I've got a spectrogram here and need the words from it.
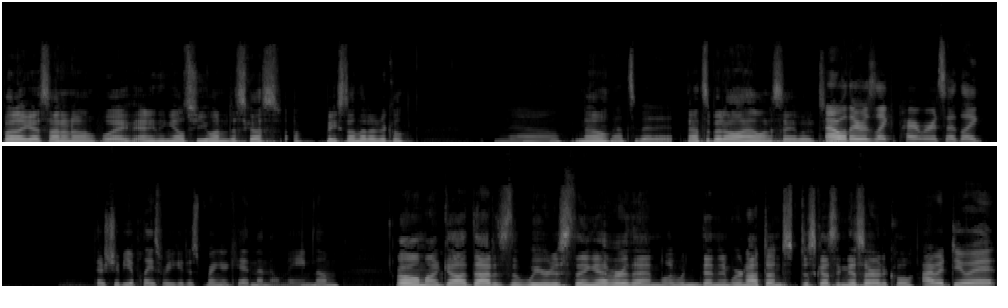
But I guess I don't know. What, anything else you want to discuss uh, based on that article? No, No, that's about it. that's about all I want to say about it. Too. Oh well, there was like a part where it said like there should be a place where you could just bring your kid and then they'll name them. Oh my god, that is the weirdest thing ever. Then, then we're not done discussing this article. I would do it.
